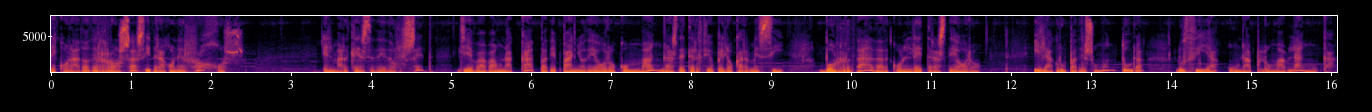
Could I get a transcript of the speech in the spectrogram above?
decorado de rosas y dragones rojos. El marqués de Dorset Llevaba una capa de paño de oro con mangas de terciopelo carmesí, bordada con letras de oro, y la grupa de su montura lucía una pluma blanca.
